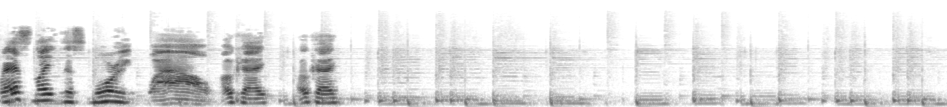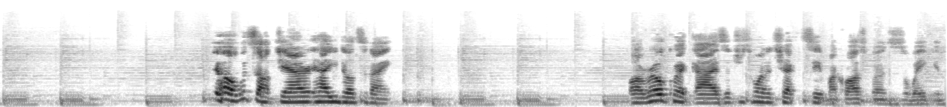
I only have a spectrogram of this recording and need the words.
Last night, this morning. Wow. Okay. Okay. Yo, what's up, Jared? How you doing tonight? Well, real quick, guys, I just want to check to see if my crossbones is awakened.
